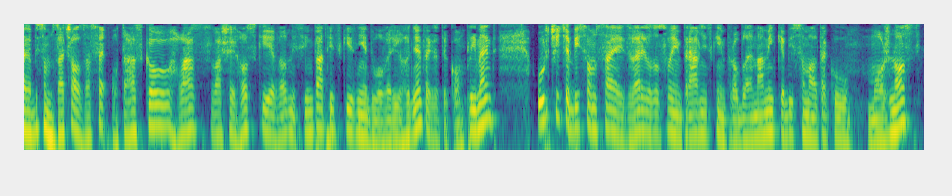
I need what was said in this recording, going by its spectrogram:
Janka, ja by som začal zase otázkou. Hlas vašej hostky je veľmi sympatický, znie dôveryhodne, takže to je kompliment. Určite by som sa jej zveril so svojimi právnickými problémami, keby som mal takú možnosť.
